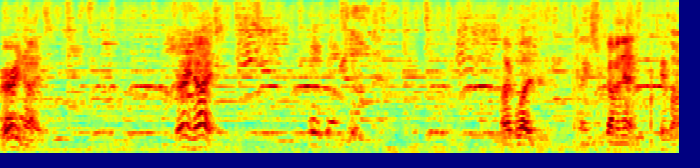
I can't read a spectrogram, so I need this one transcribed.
Very nice. Very nice. Hey, thank you. My pleasure. Thanks for coming in. Hey, Bob.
